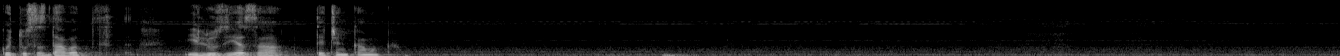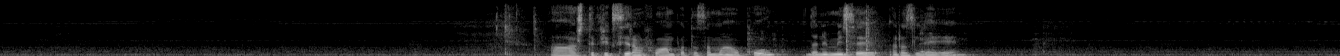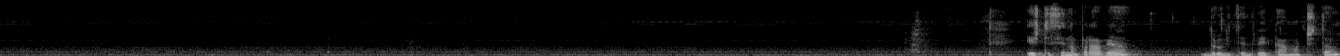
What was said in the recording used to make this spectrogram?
които създават иллюзия за течен камък. Ще фиксирам в лампата за малко, да не ми се разлее. И ще си направя другите две камъчета,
